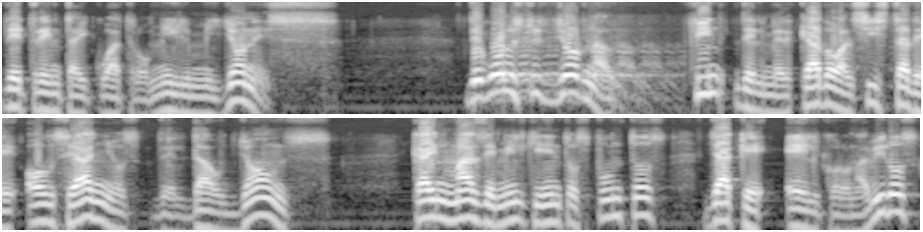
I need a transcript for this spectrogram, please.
de 34 mil millones. The Wall Street Journal, fin del mercado alcista de 11 años del Dow Jones. Caen más de 1.500 puntos ya que el coronavirus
